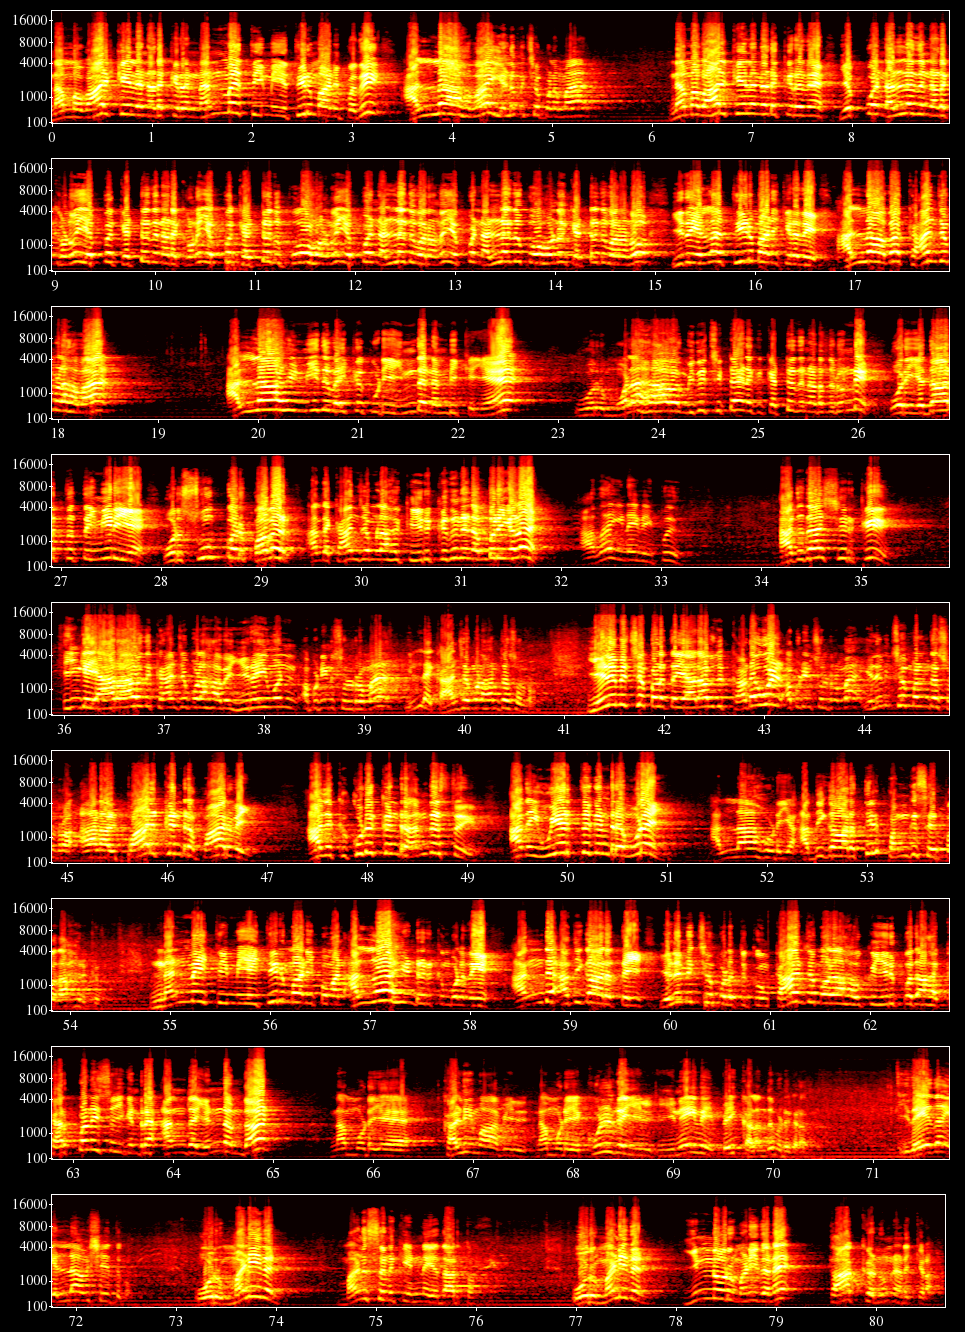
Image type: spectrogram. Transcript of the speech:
நம்ம வாழ்க்கையில நடக்கிற நன்மை தீமையை தீர்மானிப்பது அல்லாஹவா எலுமிச்சப்பழமா நம்ம வாழ்க்கையில நடக்கிறத எப்ப நல்லது நடக்கணும் எப்ப கெட்டது நடக்கணும் எப்ப கெட்டது போகணும் எப்ப நல்லது வரணும் எப்ப நல்லது போகணும் கெட்டது வரணும் இதையெல்லாம் தீர்மானிக்கிறது அல்லாவா காஞ்ச மிளகவா? அல்லாஹின் மீது வைக்கக்கூடிய இந்த நம்பிக்கைய ஒரு மிளகாவை மிதிச்சுட்டா எனக்கு கெட்டது நடந்துடும்னு ஒரு யதார்த்தத்தை மீறிய ஒரு சூப்பர் பவர் அந்த காஞ்ச மிளகுக்கு இருக்குதுன்னு நம்புறீங்களே? அதான் இணை வைப்பு. அதுதான் சிற்கு. இங்க யாராவது காஞ்ச மிளகாவை இறைவன் அப்படின்னு சொல்றோமா? இல்ல காஞ்ச மிளகான்னு தான் சொல்றோம். எலுமிச்சை பழத்தை யாராவது கடவுள் அப்படின்னு சொல்றோமா? எலுமிச்சை பழம் தான் சொல்றோம். ஆனால் பார்க்கின்ற பார்வை அதுக்கு கொடுக்கின்ற அந்தஸ்து அதை உயர்த்துகின்ற முறை அல்லாஹுடைய அதிகாரத்தில் பங்கு சேர்ப்பதாக இருக்கும் நன்மை தீமையை தீர்மானிப்பவன் அல்லாஹ் என்று இருக்கும் பொழுதே அந்த அதிகாரத்தை எலுமிச்சை காஞ்சமலாவுக்கு இருப்பதாக கற்பனை செய்கின்ற அந்த எண்ணம் தான் நம்முடைய களிமாவில் நம்முடைய கொள்கையில் இணை வைப்பை கலந்து விடுகிறது. இதே தான் எல்லா விஷயத்துக்கும். ஒரு மனிதன் மனுஷனுக்கு என்ன யதார்த்தம்? ஒரு மனிதன் இன்னொரு மனிதனை தாக்கணும்னு நினைக்கிறான்.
